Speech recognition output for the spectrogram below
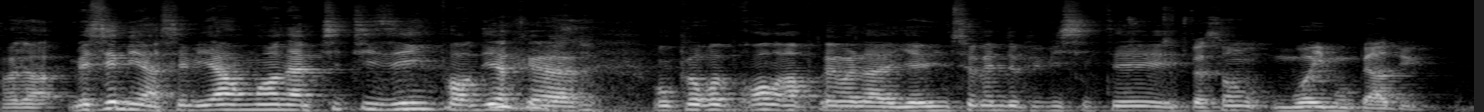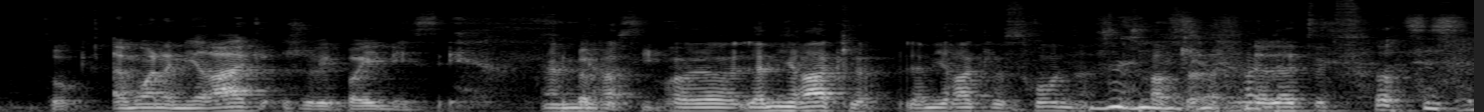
Voilà, mais c'est bien, c'est bien. Au moins, on a un petit teasing pour dire que on peut reprendre après. Voilà, il y a une semaine de De publicité. toute façon, moi, ils m'ont perdu. Donc, à moins d'un miracle, je vais pas aimer. C'est... Pas mira- possible. la miracle, la miracle throne. ce sera ça. À la toute fin. C'est ça.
